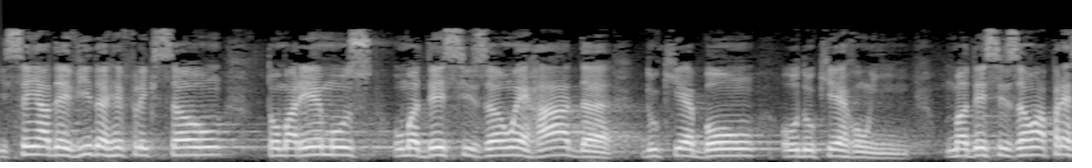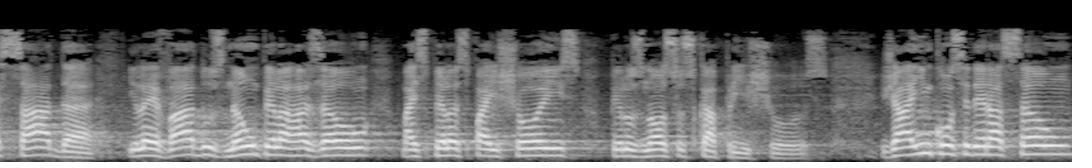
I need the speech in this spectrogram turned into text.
e sem a devida reflexão tomaremos uma decisão errada do que é bom ou do que é ruim. Uma decisão apressada e levados não pela razão, mas pelas paixões, pelos nossos caprichos. Já a inconsideração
